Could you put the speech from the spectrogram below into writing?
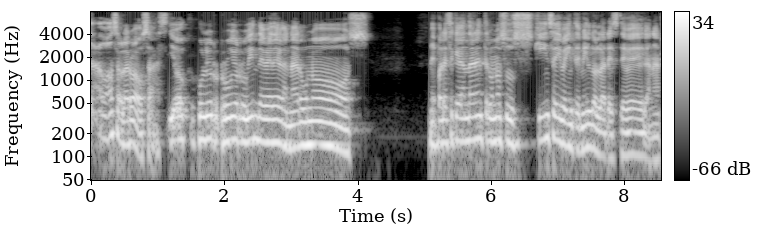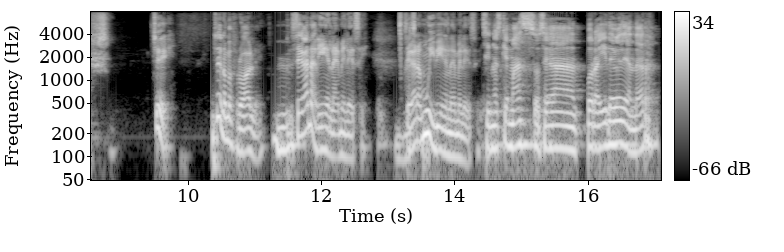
Vamos a hablar babosas. Yo, Julio Rubio Rubín debe de ganar unos. Me parece que andar entre unos sus 15 y 20 mil dólares. Debe de ganar. Sí. Sí, lo más probable. Se gana bien en la MLS. Se gana muy bien en la MLS. Si no es que más, o sea, por ahí debe de andar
